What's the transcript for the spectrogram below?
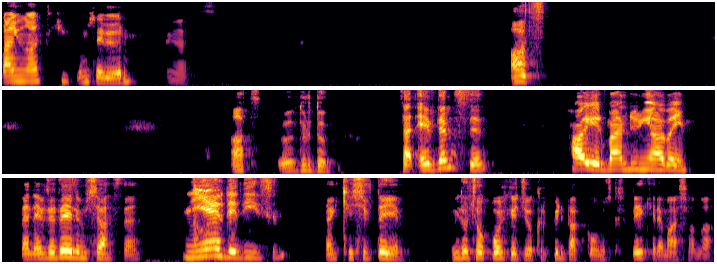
Ben United Kingdom'u seviyorum. United States. At. At. Öldürdüm. Sen evde misin? Hayır ben dünyadayım. Ben evde değilim şahsen. Niye evde değilsin? Ben keşifteyim. Video çok boş geçiyor. 41 dakika olmuş. 41 kere maşallah.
